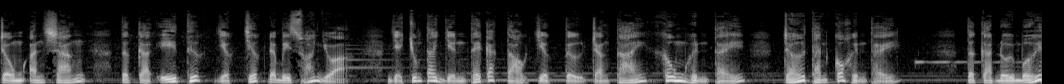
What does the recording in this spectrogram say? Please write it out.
Trong ánh sáng, tất cả ý thức vật chất đã bị xóa nhòa và chúng ta nhìn thấy các tạo vật từ trạng thái không hình thể trở thành có hình thể. Tất cả đổi mới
